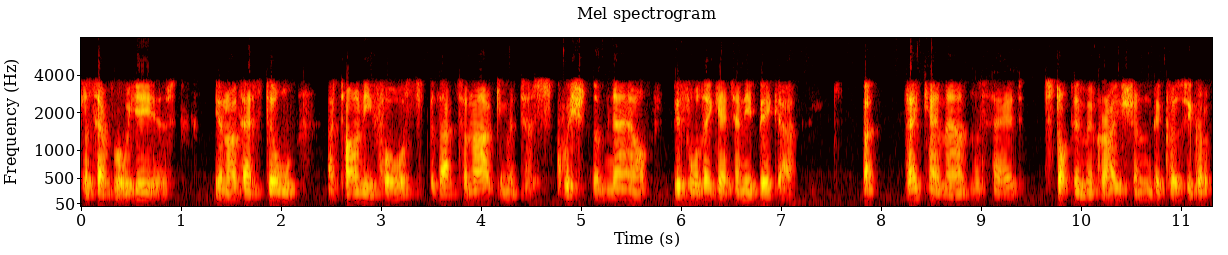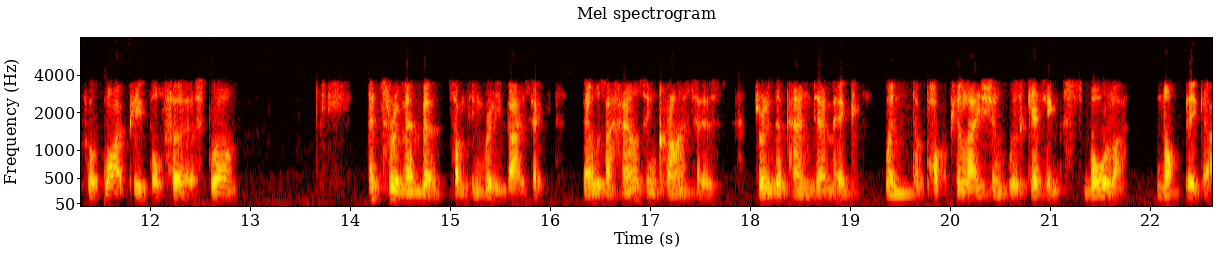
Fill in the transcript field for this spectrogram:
for several years. You know, they're still a tiny force, but that's an argument to squish them now before they get any bigger. But they came out and said, stop immigration because you've got to put white people first. Well, let's remember something really basic. There was a housing crisis during the pandemic when the population was getting smaller, not bigger.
